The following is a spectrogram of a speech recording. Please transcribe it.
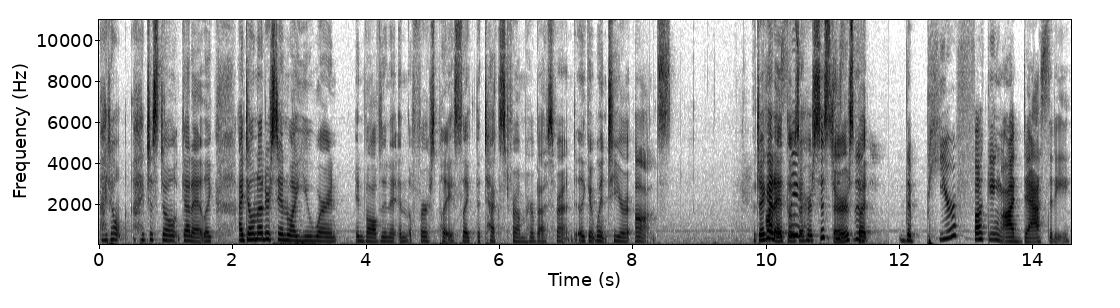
I don't, I just don't get it. Like, I don't understand why you weren't involved in it in the first place. Like the text from her best friend, like it went to your aunts, which I get it. Those are her sisters, the- but the pure fucking audacity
